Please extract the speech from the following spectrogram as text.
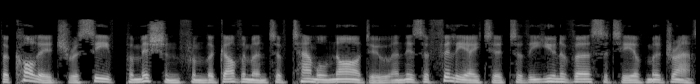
The college received permission from the Government of Tamil Nadu and is affiliated to the University of Madras.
